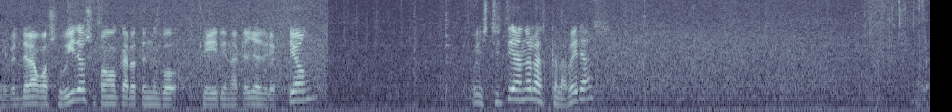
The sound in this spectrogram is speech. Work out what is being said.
Nivel del agua subido. Supongo que ahora tengo que ir en aquella dirección. Uy, estoy tirando las calaveras. A ver.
